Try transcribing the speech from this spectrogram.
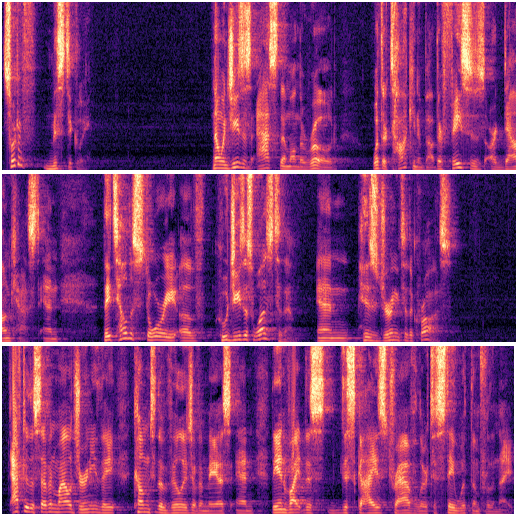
sort of mystically. Now, when Jesus asks them on the road what they're talking about, their faces are downcast and they tell the story of who Jesus was to them and his journey to the cross. After the seven mile journey, they come to the village of Emmaus and they invite this disguised traveler to stay with them for the night.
